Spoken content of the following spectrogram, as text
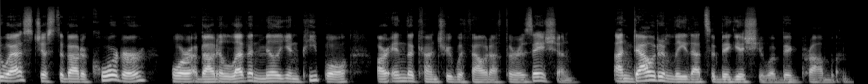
US, just about a quarter, or about 11 million people, are in the country without authorization. Undoubtedly, that's a big issue, a big problem.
